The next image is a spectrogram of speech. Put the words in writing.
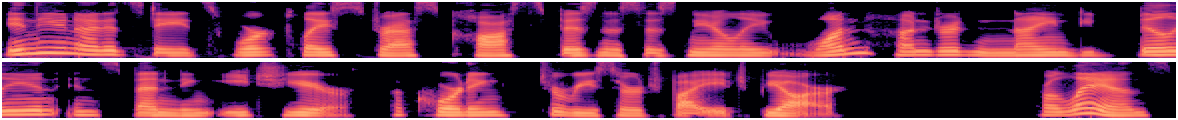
In the United States, workplace stress costs businesses nearly 190 billion in spending each year, according to research by HBR. For Lance,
